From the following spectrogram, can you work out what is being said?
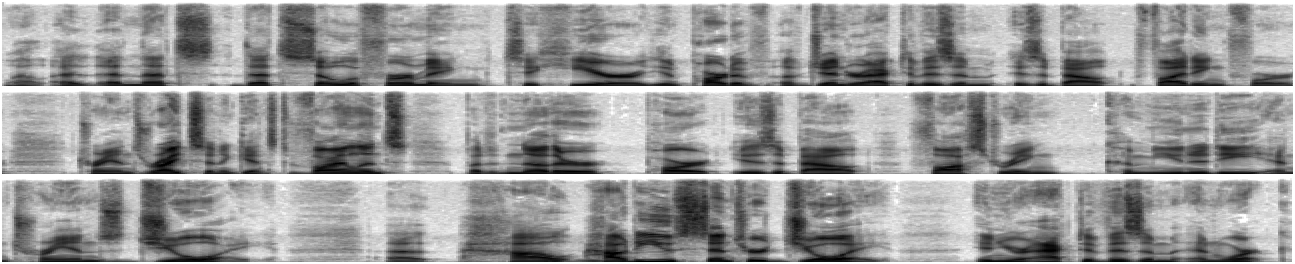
Well, and, and that's that's so affirming to hear. You know, part of, of gender activism is about fighting for trans rights and against violence, but another part is about fostering community and trans joy. Uh, how mm-hmm. how do you center joy in your activism and work?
